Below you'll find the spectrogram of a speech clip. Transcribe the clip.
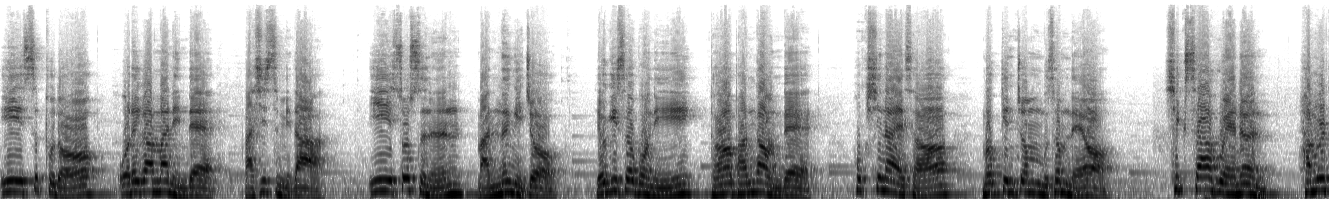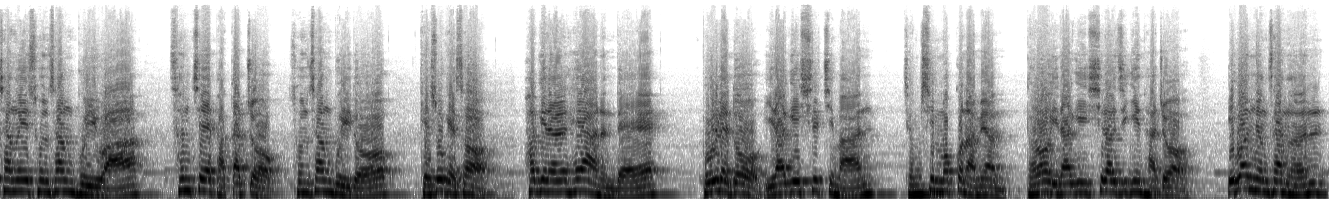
이 스프도 오래간만인데 맛있습니다. 이 소스는 만능이죠. 여기서 보니 더 반가운데 혹시나 해서 먹긴 좀 무섭네요. 식사 후에는 화물창의 손상 부위와 선체 바깥쪽 손상 부위도 계속해서 확인을 해야 하는데 본래도 일하기 싫지만 점심 먹고 나면 더 일하기 싫어지긴 하죠. 이번 영상은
